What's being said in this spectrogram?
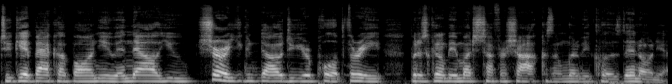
to get back up on you. And now you, sure, you can now do your pull up three, but it's going to be a much tougher shot because I'm going to be closed in on you.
